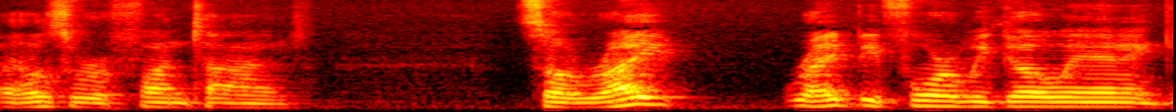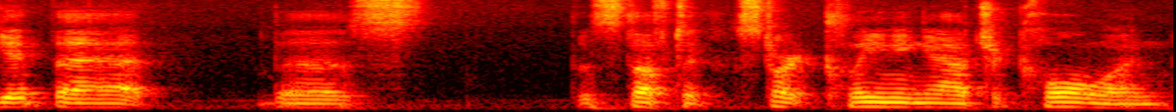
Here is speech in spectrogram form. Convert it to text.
those were fun times. So right, right before we go in and get that the the stuff to start cleaning out your colon,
